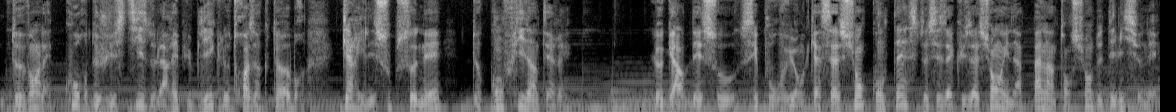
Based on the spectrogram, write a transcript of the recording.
devant la Cour de justice de la République le 3 octobre car il est soupçonné de conflit d'intérêts. Le garde des Sceaux s'est pourvu en cassation, conteste ces accusations et n'a pas l'intention de démissionner.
